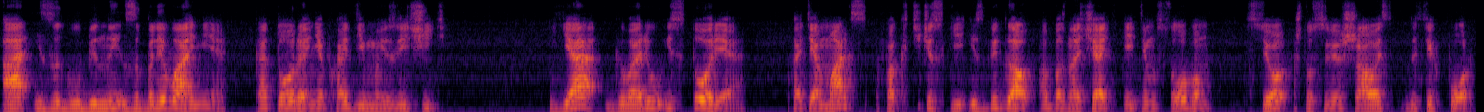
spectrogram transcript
а из-за глубины заболевания, которое необходимо излечить. Я говорю «история», хотя Маркс фактически избегал обозначать этим словом все, что совершалось до сих пор.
